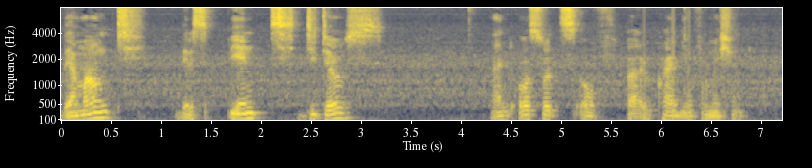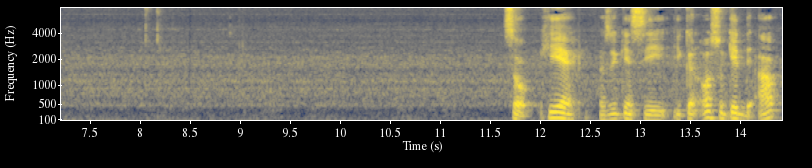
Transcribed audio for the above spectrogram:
The amount the recipient details and all sorts of uh, required information. So here as you can see you can also get the app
